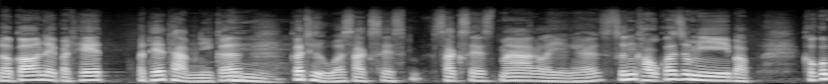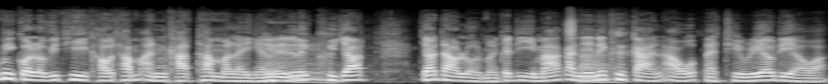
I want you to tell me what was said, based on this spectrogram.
แล้วก็ในประเทศ ประเทศแถบนี้ก็อืมก็ถือว่า success success มากอะไรอย่างเงี้ยซึ่งเขาก็จะมีแบบเขาก็มีกลวิธีเขาทำ uncut ทำอะไรอย่างเงี้ยเลยคือยอดยอดดาวน์โหลดมันก็ดีมาก อันนี้นี่คือการเอา material เดียวอะ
